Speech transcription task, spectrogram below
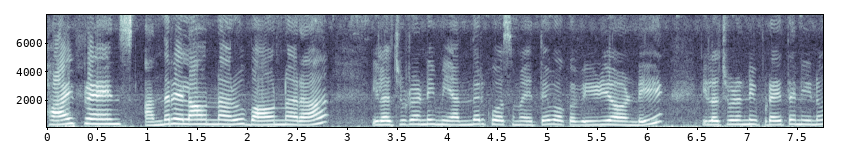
హాయ్ ఫ్రెండ్స్ అందరు ఎలా ఉన్నారు? బాగున్నారా? ఇలా చూడండి మీ అందరి కోసం అయితే ఒక వీడియో అండి. ఇలా చూడండి ఇప్పుడైతే నేను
